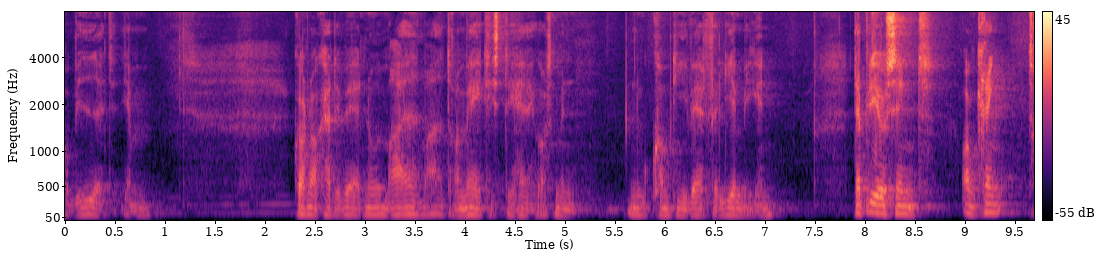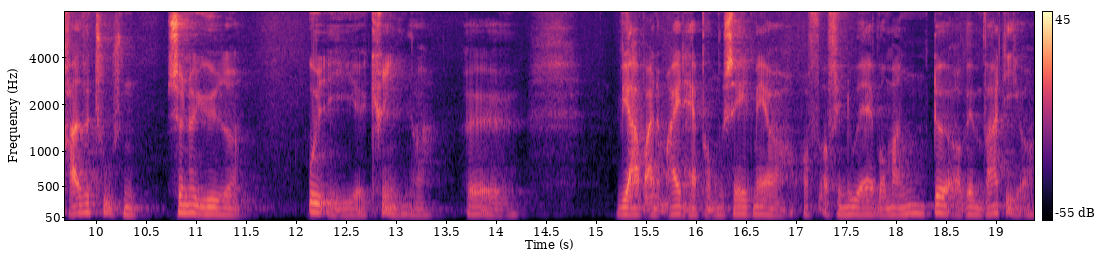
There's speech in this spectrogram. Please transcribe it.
at vide, at jamen, godt nok har det været noget meget, meget dramatisk det her, ikke? Også, men nu kom de i hvert fald hjem igen. Der blev jo sendt omkring 30.000 sønderjyder ud i øh, krigen, og øh, vi arbejder meget her på museet med at, at, at finde ud af, hvor mange dør, og hvem var de, og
